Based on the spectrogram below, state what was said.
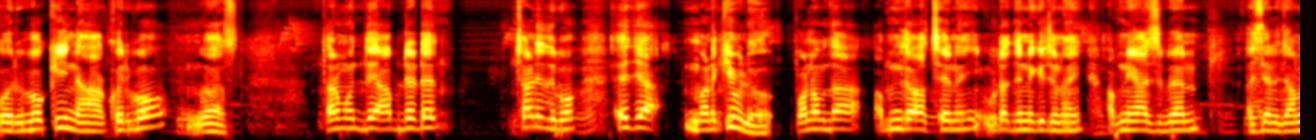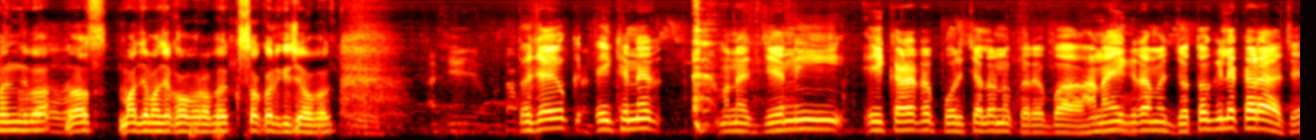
করব কি না করব বাস তার মধ্যে আপডেটে ছাড়িয়ে দেবো। এই যে মানে কি বলব প্রণবদা আপনি তো আছেন ওটার জন্য কিছু নাই। আপনি আসবেন এসে জানান দেবা বাস মাঝে মাঝে খবর হবে সকল কিছু হবে। তো যাই হোক এইখানের মানে যিনি এই কাড়াটা পরিচালনা করে বা আনাই গ্রামের যতগুলো কাড়া আছে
